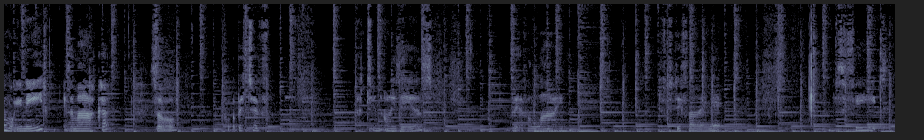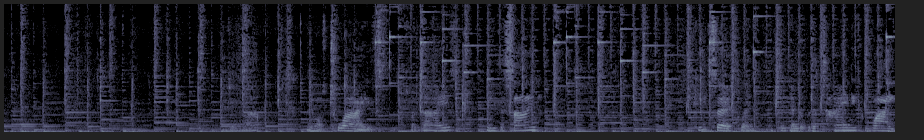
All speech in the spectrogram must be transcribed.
Then what you need is a marker. So put a bit of tint on his ears, a bit of a line just to define it. And his feet. Do that. And he wants two eyes. So his eyes either side. Keep circling until you end up with a tiny white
